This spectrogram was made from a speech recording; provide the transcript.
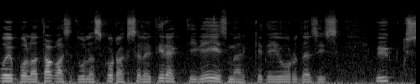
võib-olla tagasi tulles korraks selle direktiivi eesmärkide juurde, siis üks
